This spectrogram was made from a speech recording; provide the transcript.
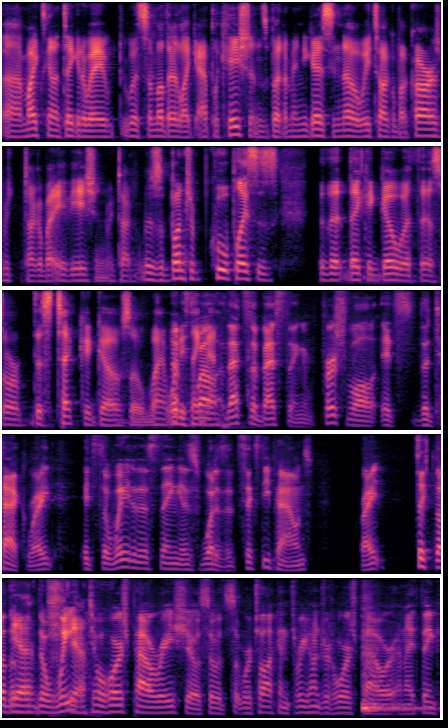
uh, Mike's going to take it away with some other like applications. But I mean, you guys know we talk about cars, we talk about aviation, we talk. There's a bunch of cool places that they could go with this, or this tech could go. So, what do you think, Well, man? that's the best thing. First of all, it's the tech, right? It's the weight of this thing is what is it, sixty pounds, right? Six- So the, yeah, the weight yeah. to horsepower ratio. So it's we're talking 300 horsepower, and I think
